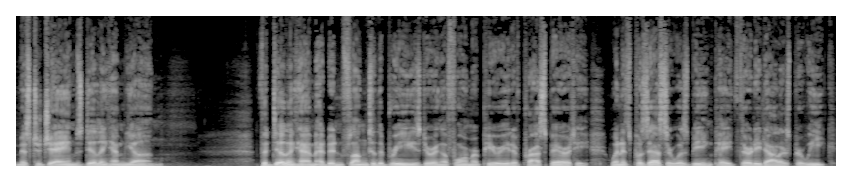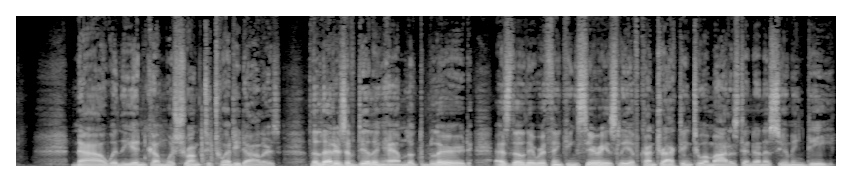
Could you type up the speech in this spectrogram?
Mr. James Dillingham Young. The Dillingham had been flung to the breeze during a former period of prosperity when its possessor was being paid $30 per week. Now, when the income was shrunk to $20, the letters of Dillingham looked blurred, as though they were thinking seriously of contracting to a modest and unassuming D.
